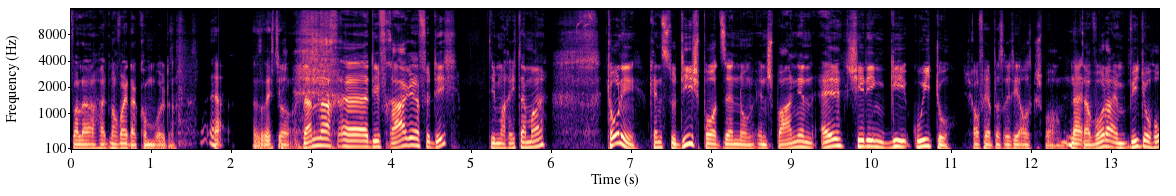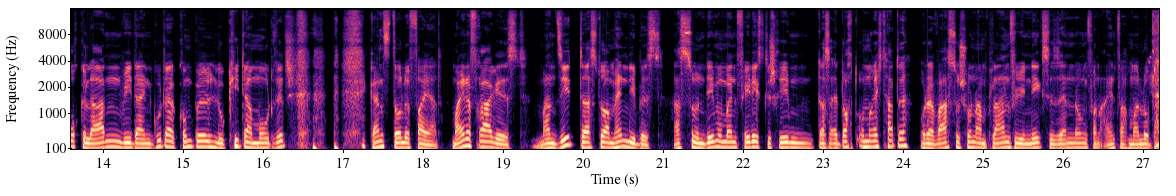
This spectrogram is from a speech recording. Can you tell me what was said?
weil er halt noch weiterkommen wollte. Ja, das ist richtig. So, dann nach äh, die Frage für dich, die mache ich da mal. Toni, kennst du die Sportsendung in Spanien El Chiringuito? Ich hoffe, ihr habt das richtig ausgesprochen. Nein. Da wurde ein Video hochgeladen, wie dein guter Kumpel Lukita Modric ganz tolle feiert. Meine Frage ist, man sieht, dass du am Handy bist. Hast du in dem Moment Felix geschrieben, dass er doch Unrecht hatte? Oder warst du schon am Plan für die nächste Sendung von Einfach mal Luppen?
